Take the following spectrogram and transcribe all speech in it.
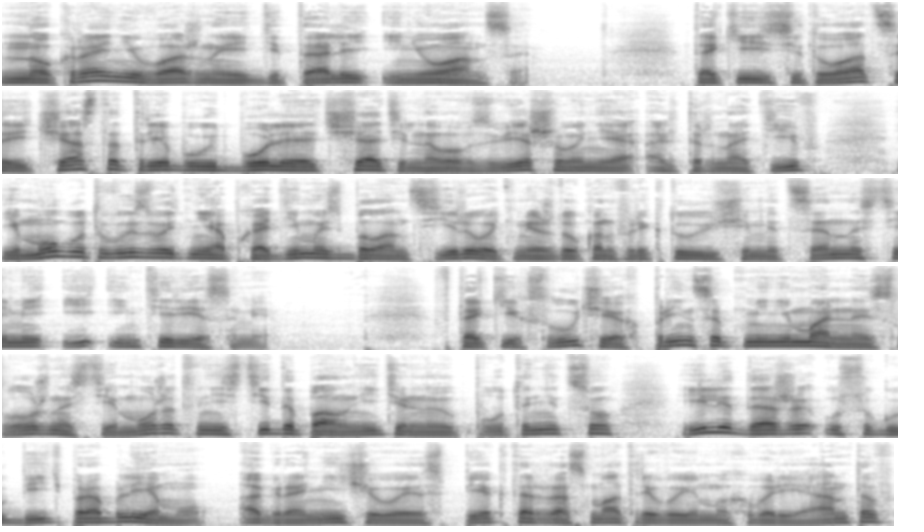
но крайне важные детали и нюансы. Такие ситуации часто требуют более тщательного взвешивания альтернатив и могут вызвать необходимость балансировать между конфликтующими ценностями и интересами. Таких случаях принцип минимальной сложности может внести дополнительную путаницу или даже усугубить проблему, ограничивая спектр рассматриваемых вариантов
